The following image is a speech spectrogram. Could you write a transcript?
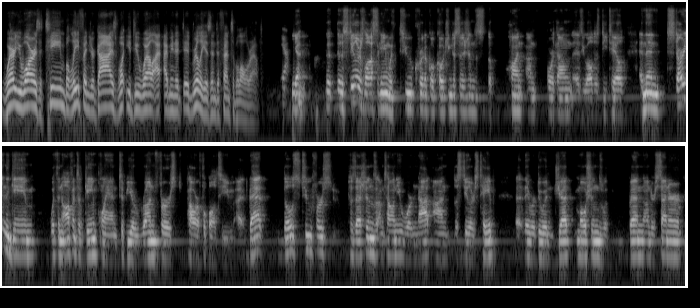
where you are as a team, belief in your guys, what you do well. I, I mean, it, it really is indefensible all around. Yeah. Yeah. The, the Steelers lost the game with two critical coaching decisions: the punt on fourth down, as you all just detailed, and then starting the game with an offensive game plan to be a run first power football team. Uh, that those two first possessions, I'm telling you, were not on the Steelers tape. Uh, they were doing jet motions with Ben under center.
